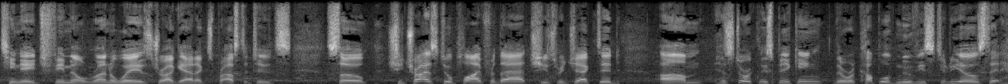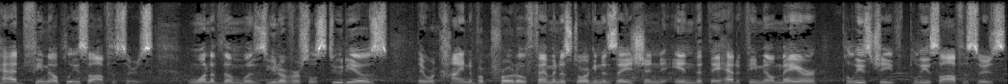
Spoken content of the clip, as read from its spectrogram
teenage female runaways, drug addicts, prostitutes. So she tries to apply for that. She's rejected. Um, historically speaking, there were a couple of movie studios that had female police officers. One of them was Universal Studios. They were kind of a proto feminist organization in that they had a female mayor, police chief, police officers.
